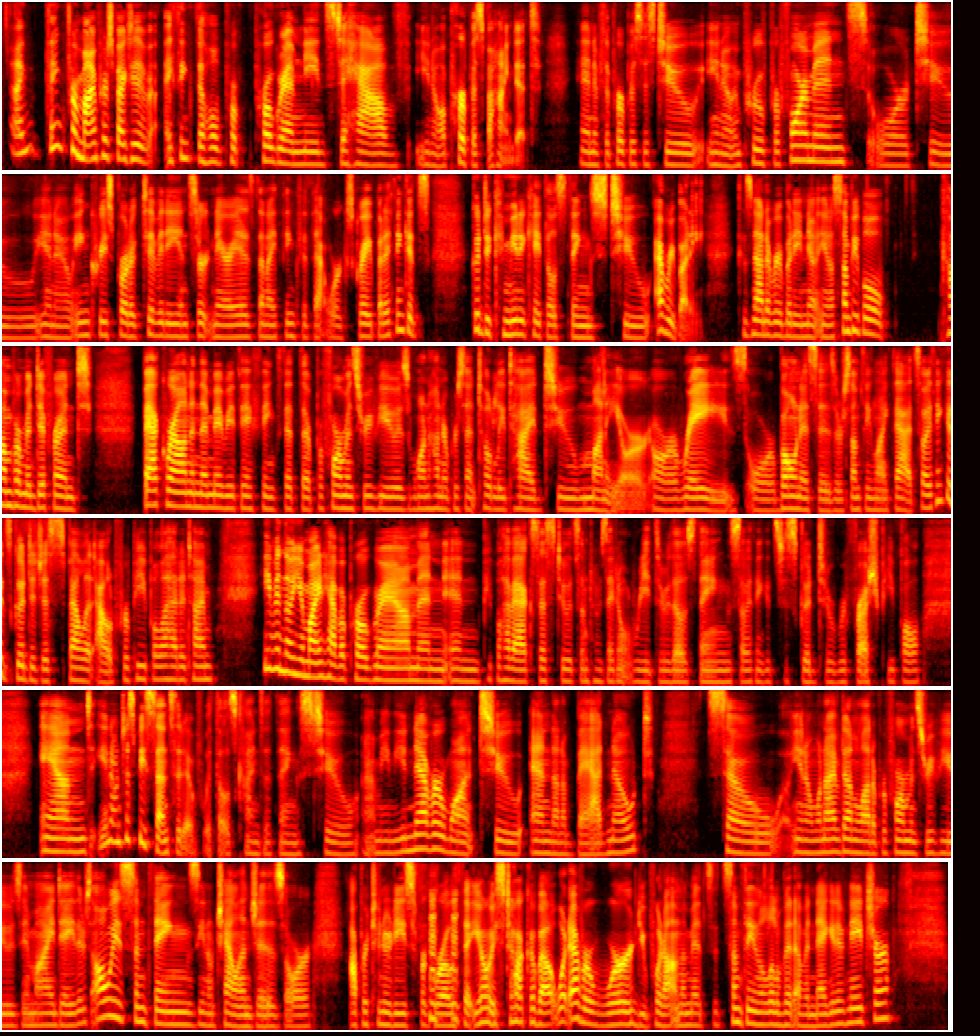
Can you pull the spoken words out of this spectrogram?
I think from my perspective, I think the whole pro- program needs to have, you know, a purpose behind it. And if the purpose is to, you know, improve performance or to, you know, increase productivity in certain areas, then I think that that works great. But I think it's good to communicate those things to everybody because not everybody know, you know, some people come from a different background and then maybe they think that their performance review is 100% totally tied to money or, or a raise or bonuses or something like that. So i think it's good to just spell it out for people ahead of time. Even though you might have a program and, and people have access to it sometimes they don't read through those things. So i think it's just good to refresh people and you know just be sensitive with those kinds of things too. I mean you never want to end on a bad note so, you know, when I've done a lot of performance reviews in my day, there's always some things, you know, challenges or opportunities for growth that you always talk about, whatever word you put on them. It's, it's something a little bit of a negative nature.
